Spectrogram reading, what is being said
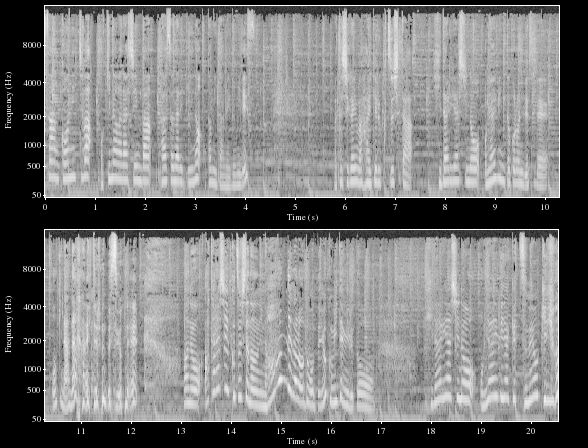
さんこんにちは。沖縄羅針盤パーソナリティの富田恵です。私が今履いてる靴下左足の親指のところにですね大きな穴が開いてるんですよね。あの新しい靴下なのになんでだろうと思ってよく見てみると左足の親指だけ爪を切り忘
